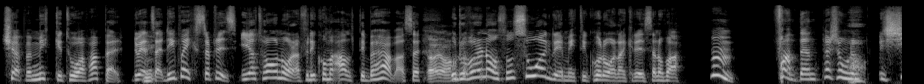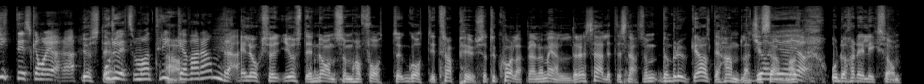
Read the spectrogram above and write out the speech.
köper mycket toapapper. Du vet, så här, det är på extrapris, jag tar några för det kommer alltid behövas. ja. Och då var det någon som såg det mitt i coronakrisen och bara, hmm, fan den personen, shit det ska man göra. Och du vet, så man triggar Ja. varandra. Eller också just det, någon som har fått gått i trapphuset och kollat bland de äldre så här lite snabbt. De, de brukar alltid handla Ja, tillsammans ja, ja. och då har det liksom,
